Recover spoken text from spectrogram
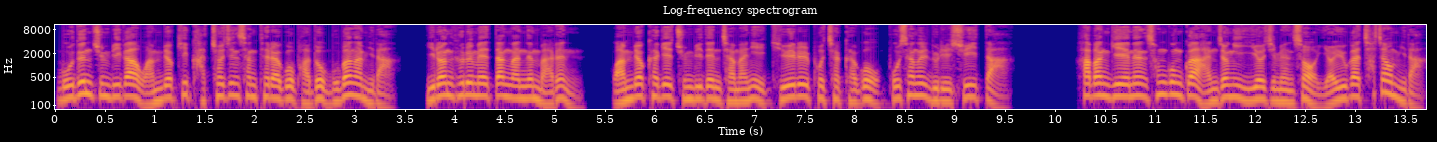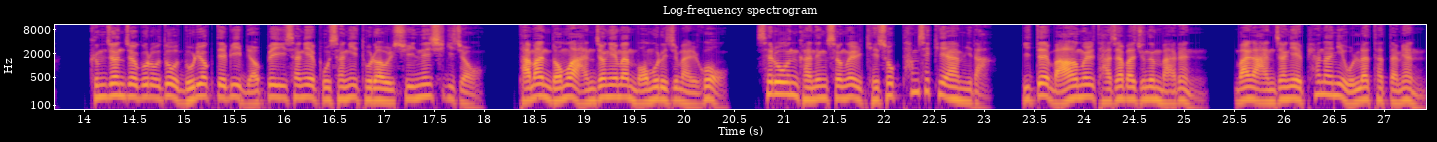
모든 준비가 완벽히 갖춰진 상태라고 봐도 무방합니다. 이런 흐름에 딱 맞는 말은 완벽하게 준비된 자만이 기회를 포착하고 보상을 누릴 수 있다. 하반기에는 성공과 안정이 이어지면서 여유가 찾아옵니다. 금전적으로도 노력 대비 몇 배 이상의 보상이 돌아올 수 있는 시기죠. 다만 너무 안정에만 머무르지 말고 새로운 가능성을 계속 탐색해야 합니다. 이때 마음을 다잡아주는 말은 말 안장에 편안히 올라탔다면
